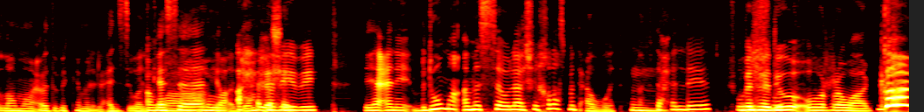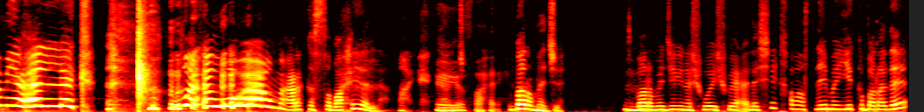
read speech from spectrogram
اللهم أعوذ بك من العجز والكسل. يلا قوم. حبيبي. يعني بدون ما أمسه ولا شيء خلاص متعود. أفتح الليت شوي بالهدوء والرواق. قوم يعلك واو معركه الصباحية لا ما يحتاج صحيح برمجة مم. تبرمجينا شوي شوي على شيء خلاص لما يكبر ذا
